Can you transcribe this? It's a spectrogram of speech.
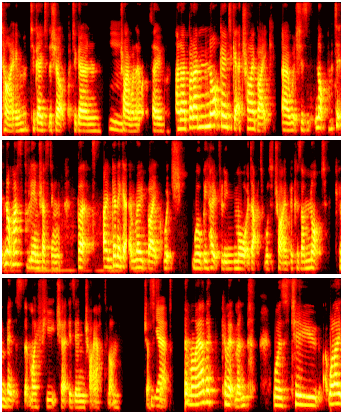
time to go to the shop to go and Hmm. tri one out. So, and I, but I'm not going to get a tri bike, uh, which is not not massively interesting. But I'm going to get a road bike, which will be hopefully more adaptable to try because I'm not convinced that my future is in triathlon just Yeah. yet. My other commitment was to well, I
